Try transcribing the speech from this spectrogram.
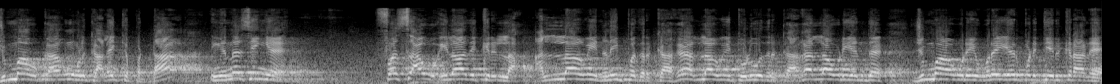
ஜும்மாவுக்காக உங்களுக்கு அழைக்கப்பட்டா நீங்க என்ன செய்யுங்க? ஃபஸ்அவ் இலா திக்ரில்லா. அல்லாஹ்வை நினைப்பதற்காக அல்லாவை தொழுவதற்காக அல்லாவுடைய இந்த ஜும்மாவுடைய உரை ஏற்படுத்தி இருக்கிறானே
